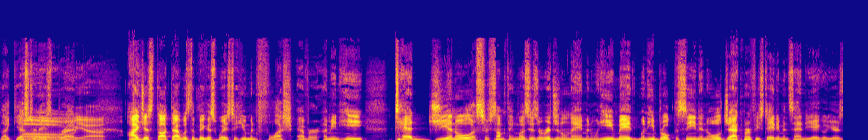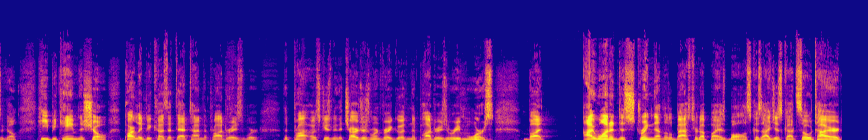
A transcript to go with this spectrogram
like yesterday's oh, bread. yeah. I just thought that was the biggest waste of human flesh ever. I mean, he Ted Giannoulas or something was his original name, and when he made when he broke the scene in old Jack Murphy Stadium in San Diego years ago, he became the show. Partly because at that time the Padres were the Pro, oh, excuse me the Chargers weren't very good, and the Padres were even worse. But I wanted to string that little bastard up by his balls because I just got so tired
